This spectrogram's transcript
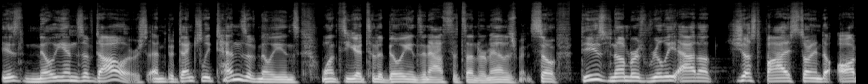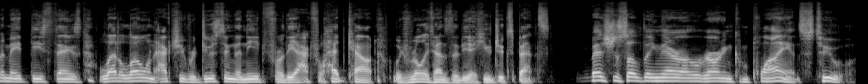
is millions of dollars and potentially tens of millions once you get to the billions in assets under management. So these numbers really add up just by starting to automate these things, let alone actually reducing the need for the actual headcount, which really tends to be a huge expense. You mentioned something there regarding compliance too.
